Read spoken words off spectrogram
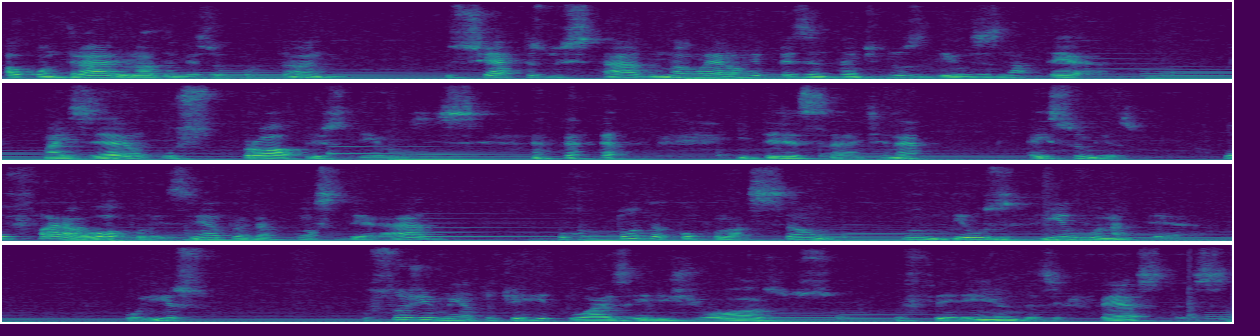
Ao contrário, lá da Mesopotâmia, os chefes do Estado não eram representantes dos deuses na Terra, mas eram os próprios deuses. Interessante, né? É isso mesmo. O faraó, por exemplo, era considerado por toda a população um deus vivo na Terra. Por isso, o surgimento de rituais religiosos, oferendas e festas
